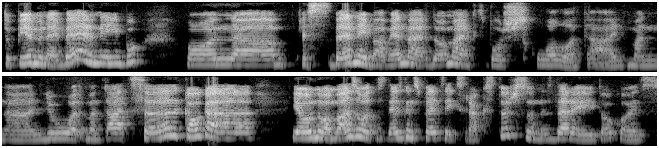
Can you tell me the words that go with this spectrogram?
tu pieminēji bērnību, un uh, es bērnībā vienmēr domāju, ka es būšu skolotāji. Man uh, ļoti, man tāds uh, kaut kā jau no mazotnes diezgan spēcīgs raksturs, un es darīju to, ko es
